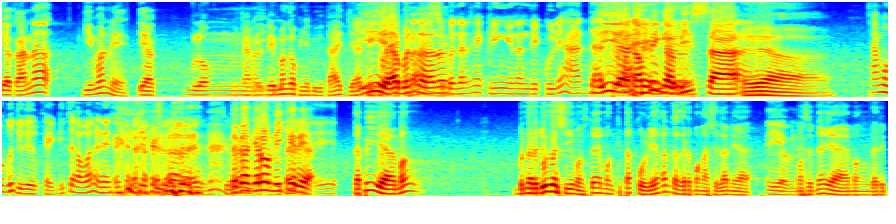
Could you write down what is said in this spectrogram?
ya karena gimana ya? Ya belum Karena dia emang gak punya duit aja. Iya, gitu. bener. Sebenarnya keinginan di kuliah ada. Iya, tapi nggak gitu. bisa. Iya. Sama gue juga kayak gitu awalnya. Tapi akhirnya lo mikir ya? Iya. Tapi ya emang bener juga sih maksudnya emang kita kuliah kan kagak ada penghasilan ya. Iya benar. Maksudnya ya emang dari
